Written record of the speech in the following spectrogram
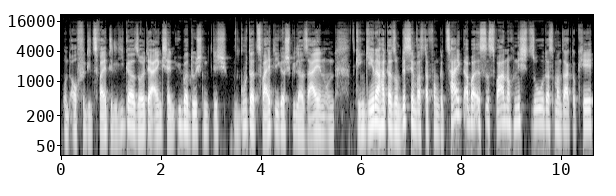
und auch für die zweite Liga sollte er eigentlich ein überdurchschnittlich guter Zweitligaspieler sein. Und gegen Jena hat er so ein bisschen was davon gezeigt, aber es, es war noch nicht so, dass man sagt, okay,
